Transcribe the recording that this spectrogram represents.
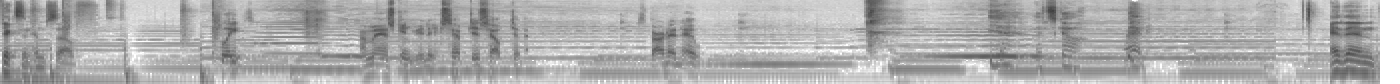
fixing himself. Please. I'm asking you to accept this help today. Start anew. Yeah, let's go. And then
